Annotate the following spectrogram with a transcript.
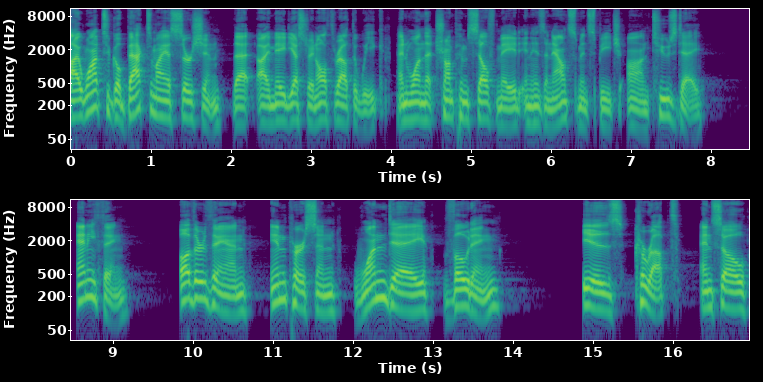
I want to go back to my assertion that I made yesterday and all throughout the week, and one that Trump himself made in his announcement speech on Tuesday. Anything other than in person, one day voting is corrupt. And so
